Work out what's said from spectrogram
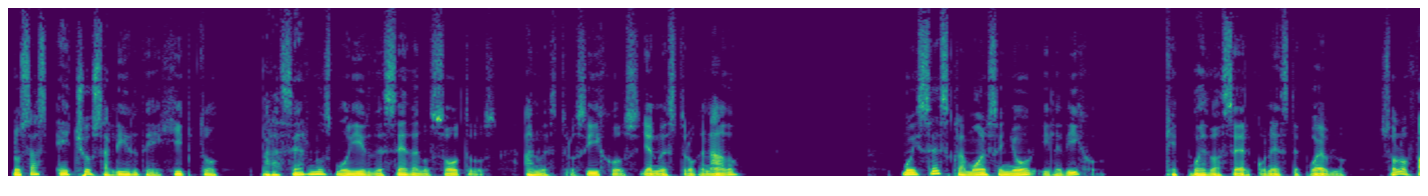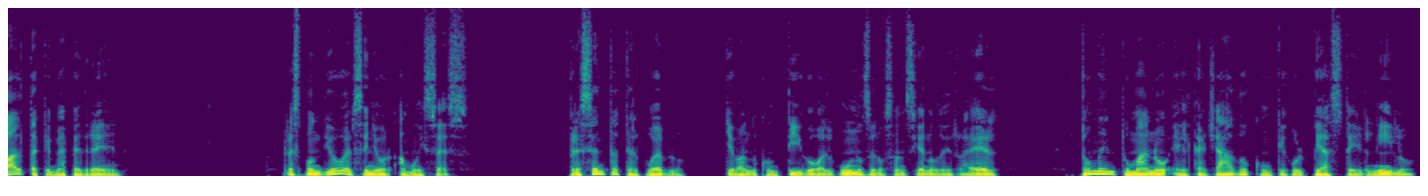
Nos has hecho salir de Egipto para hacernos morir de sed a nosotros, a nuestros hijos y a nuestro ganado. Moisés clamó al Señor y le dijo, ¿Qué puedo hacer con este pueblo? Solo falta que me apedreen. Respondió el Señor a Moisés, Preséntate al pueblo, llevando contigo algunos de los ancianos de Israel, toma en tu mano el callado con que golpeaste el Nilo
